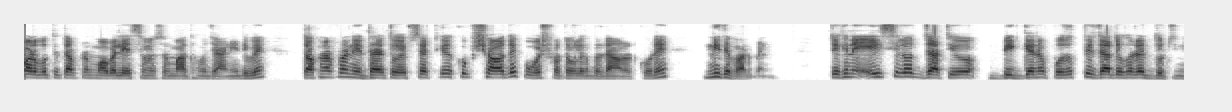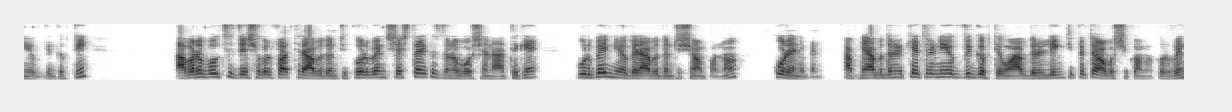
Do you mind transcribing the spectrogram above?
পরবর্তীতে আপনার মোবাইলে এস এম এস এর মাধ্যমে জানিয়ে দিবে। তখন আপনার নির্ধারিত ওয়েবসাইট থেকে খুব সহজে প্রবেশপত্রগুলো কিন্তু ডাউনলোড করে নিতে পারবেন। তো এখানে এই ছিল জাতীয় বিজ্ঞান ও প্রযুক্তি জাদুঘরের দুটি নিয়োগ বিজ্ঞপ্তি। আবারও বলছি, যে সকল প্রার্থীরা আবেদনটি করবেন, শেষ তারিখের জন্য বসে না থেকে পূর্বেই নিয়োগের আবেদনটি সম্পন্ন করে নেবেন। আপনি আবেদনের ক্ষেত্রে নিয়োগ বিজ্ঞপ্তি এবং আবেদনের লিঙ্কটি পেতে অবশ্যই কমেন্ট করবেন।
